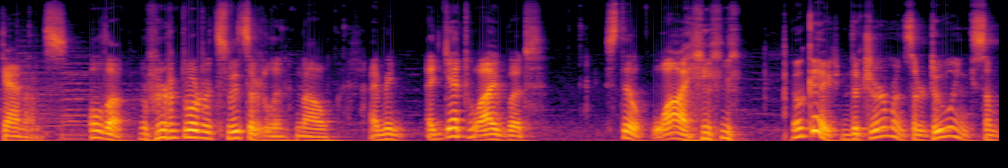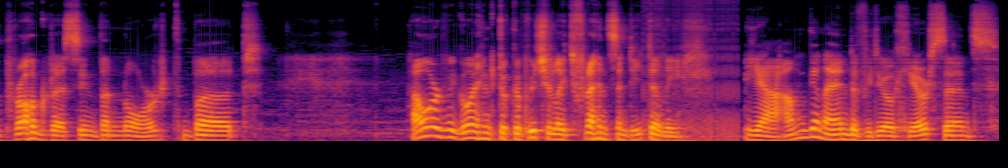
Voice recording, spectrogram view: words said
cannons. Hold up, we're at war with Switzerland now. I mean, I get why, but still, why? okay, the Germans are doing some progress in the north, but how are we going to capitulate France and Italy? Yeah, I'm gonna end the video here since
